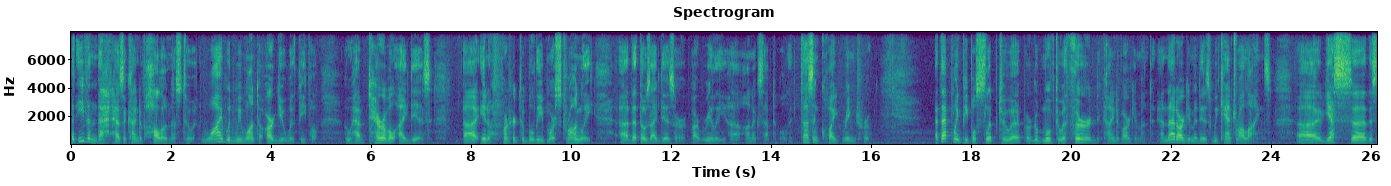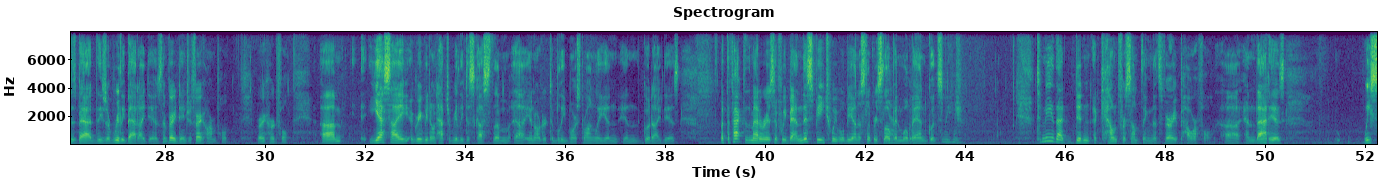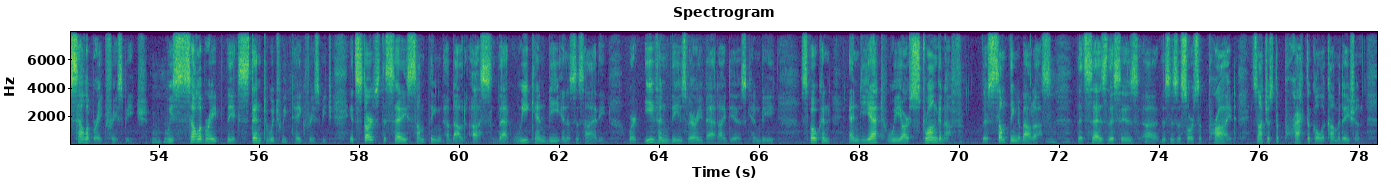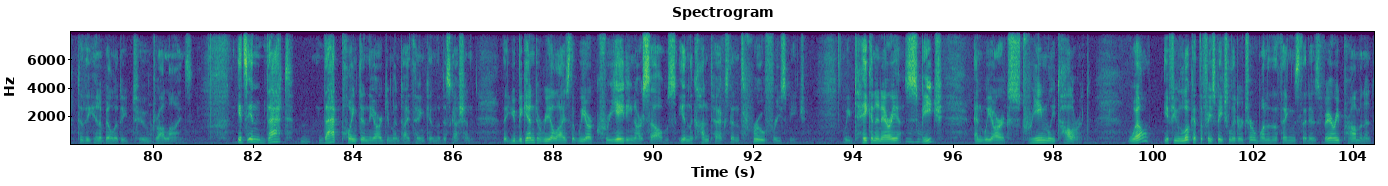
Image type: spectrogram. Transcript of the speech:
But even that has a kind of hollowness to it. Why would we want to argue with people who have terrible ideas uh, in order to believe more strongly uh, that those ideas are, are really uh, unacceptable? It doesn't quite ring true. At that point, people slip to a, or move to a third kind of argument. And that argument is we can't draw lines. Uh, yes, uh, this is bad. These are really bad ideas. They're very dangerous, very harmful, very hurtful. Um, yes, I agree we don't have to really discuss them uh, in order to believe more strongly in, in good ideas. But the fact of the matter is if we ban this speech, we will be on a slippery slope yeah. and we'll ban good speech. Mm -hmm. To me, that didn't account for something that's very powerful, uh, and that is we celebrate free speech. Mm -hmm. We celebrate the extent to which we take free speech. It starts to say something about us, that we can be in a society where even these very bad ideas can be spoken, and yet we are strong enough. There's something about us mm -hmm that says this is, uh, this is a source of pride. It's not just a practical accommodation to the inability to draw lines. It's in that, that point in the argument, I think, in the discussion, that you begin to realize that we are creating ourselves in the context and through free speech. We've taken an area, mm -hmm. speech, and we are extremely tolerant. Well, if you look at the free speech literature, one of the things that is very prominent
